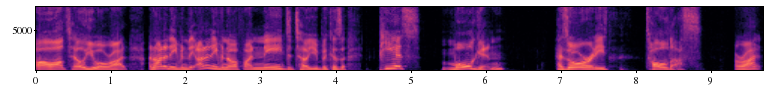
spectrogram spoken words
Oh, I'll tell you, all right. And I don't even I don't even know if I need to tell you because Piers Morgan has already told us. All right.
